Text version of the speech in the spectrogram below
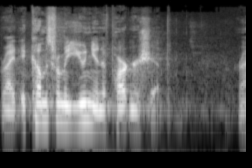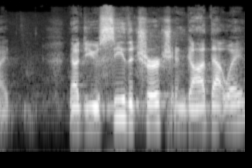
right? It comes from a union of partnership, right? Now, do you see the church and God that way?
